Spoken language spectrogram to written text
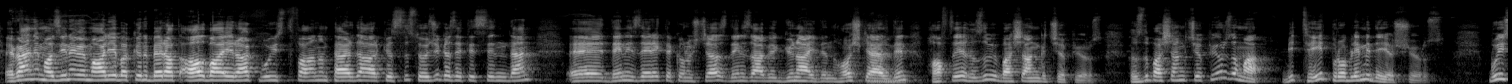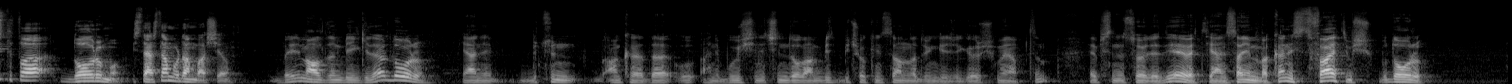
Efendim Hazine ve Maliye Bakanı Berat Albayrak bu istifanın perde arkası Sözcü gazetesinden e, Deniz Zeyrek'le konuşacağız. Deniz abi günaydın, hoş geldin. Haftaya hızlı bir başlangıç yapıyoruz. Hızlı başlangıç yapıyoruz ama bir teyit problemi de yaşıyoruz. Bu istifa doğru mu? İstersen buradan başlayalım. Benim aldığım bilgiler doğru. Yani bütün Ankara'da hani bu işin içinde olan bir- birçok insanla dün gece görüşme yaptım. Hepsinin söylediği evet yani Sayın Bakan istifa etmiş. Bu doğru.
